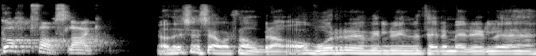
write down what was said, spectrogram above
Godt forslag. Ja, det syns jeg var knallbra. Og hvor vil du invitere Meryl, eh,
